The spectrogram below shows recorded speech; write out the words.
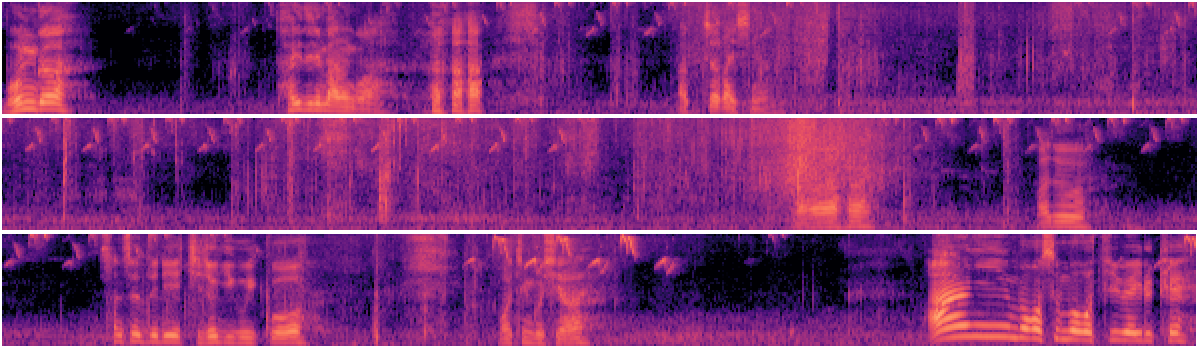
뭔가 바위들이 많은 거야. 악자가 있으면. 아하, 아주 산새들이 지저귀고 있고 멋진 곳이야. 아니 먹었으면 먹었지 왜 이렇게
